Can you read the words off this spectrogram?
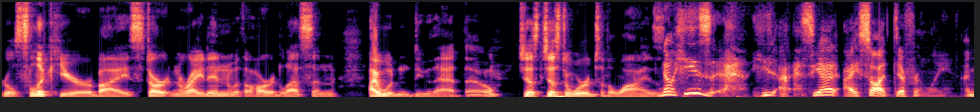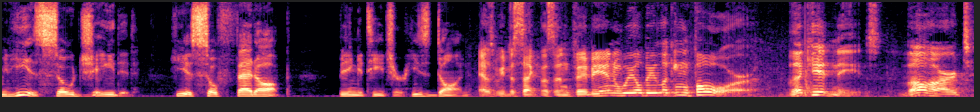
real slick here by starting right in with a hard lesson. I wouldn't do that though. Just just a word to the wise. No, he's he. See, I, I saw it differently. I mean, he is so jaded. He is so fed up being a teacher. He's done. As we dissect this amphibian, we'll be looking for the kidneys, the heart,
